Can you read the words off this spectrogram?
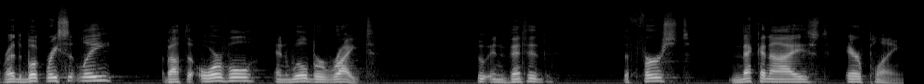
I read the book recently about the Orville and Wilbur Wright, who invented the first mechanized airplane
